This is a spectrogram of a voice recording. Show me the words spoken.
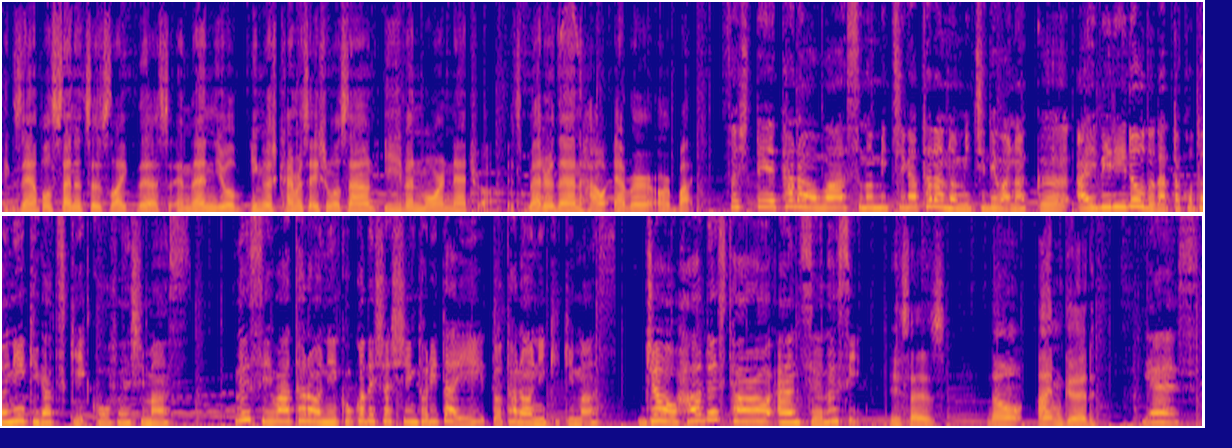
example sentences like this, and then your English conversation will sound even more natural. It's better mm-hmm. than however or but. そして、タローはその道がただの道ではなく、アビーロードだったことに気がつき、興奮します。ルーシーはタローにここで写真撮りたいとタローに聞きます。Joe, how does Taro answer Lucy? He says, No, I'm good. Yes.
